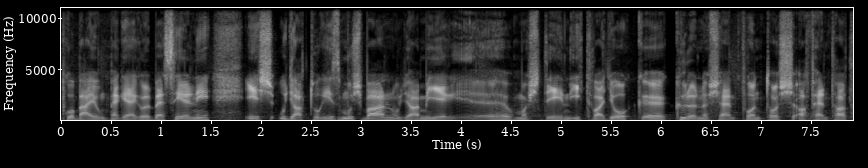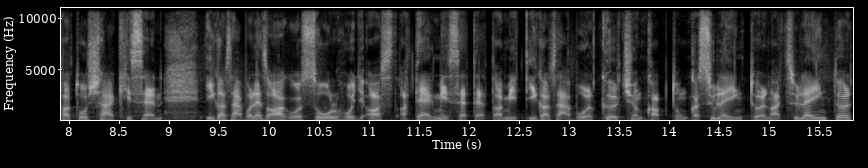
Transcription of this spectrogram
próbáljunk meg erről beszélni, és ugye a turizmusban ugye ami most én itt vagyok, különösen fontos a fenntarthatóság, hiszen igazából ez arról szól, hogy azt a természetet, amit igazából kölcsön kaptunk a szüleinktől, nagyszüleinktől,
